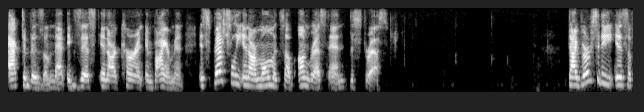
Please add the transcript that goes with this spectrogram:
activism that exists in our current environment, especially in our moments of unrest and distress. Diversity is a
